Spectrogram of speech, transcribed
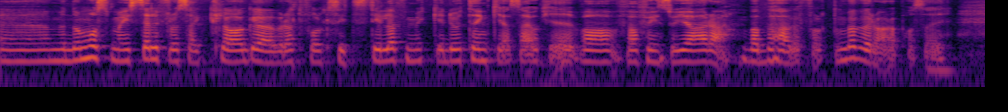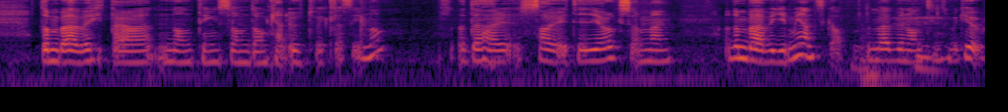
Eh, Men då måste man istället för att så klaga över att folk sitter stilla för mycket, då tänker jag så här, okej, vad, vad finns att göra? Vad behöver folk? De behöver röra på sig. De behöver hitta någonting som de kan utvecklas inom. Det här sa jag ju tidigare också, men och de behöver gemenskap. De behöver någonting som är kul.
